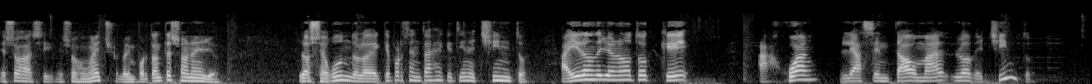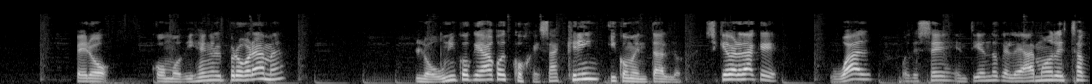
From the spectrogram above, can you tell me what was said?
Eso es así, eso es un hecho. Lo importante son ellos. Lo segundo, lo de qué porcentaje que tiene Chinto. Ahí es donde yo noto que a Juan le ha sentado mal lo de Chinto. Pero, como dije en el programa, lo único que hago es coger esa screen y comentarlo. Sí que es verdad que igual, puede ser, entiendo que le ha molestado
